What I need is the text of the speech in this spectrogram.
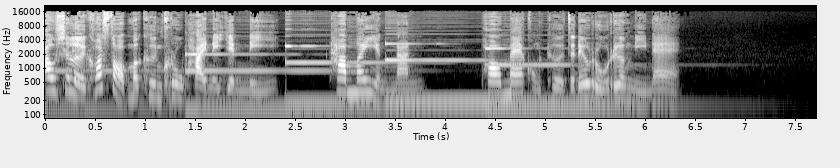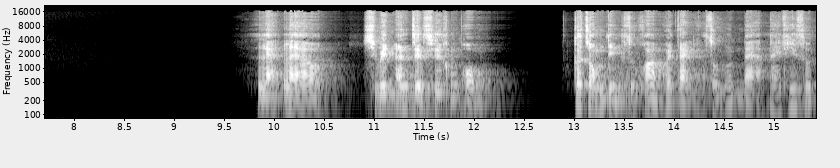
เอาเฉลยข้อสอบมาคืนครูภายในเย็นนี้ ถ้าไม่อย่างนั้น พ่อแม่ของเธอจะได้รู้เรื่องนี้แน่ และแล้วชีวิตอันจืดชืดของผม ก็จมดิ่งสู่ความห่วยแตกอย่างสมบูรณ์แบบในที่สุด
